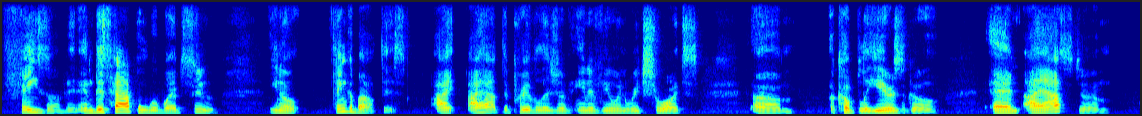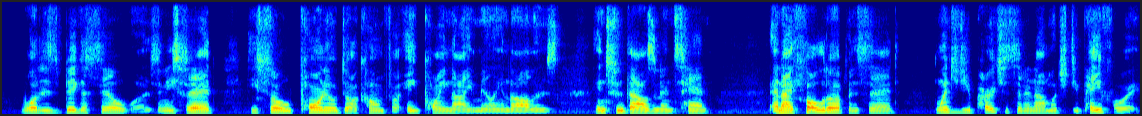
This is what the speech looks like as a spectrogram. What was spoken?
phase of it. And this happened with Web 2. You know, think about this. I, I had the privilege of interviewing Rick Schwartz um, a couple of years ago, and I asked him what his biggest sale was. And he said he sold porno.com for $8.9 million in 2010. And I followed up and said, When did you purchase it and how much did you pay for it?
